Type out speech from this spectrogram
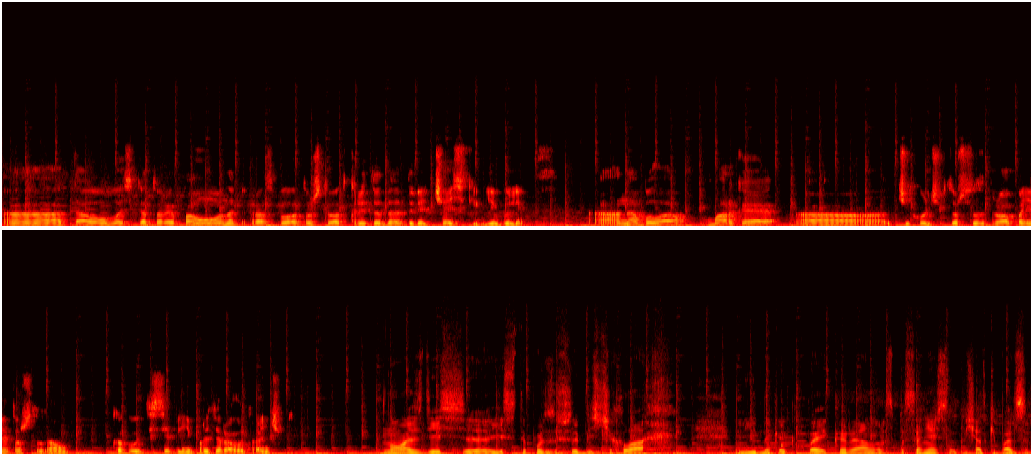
а, та область, которая, по-моему, она как раз была то, что открыта, да, для часики, где были. Она была маркая, а, чехольчик то, что закрывал, понятно, что там в какой-то степени протирал экранчик. Ну а здесь, э, если ты пользуешься без чехла, видно, как по экрану распространяются отпечатки пальцев.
